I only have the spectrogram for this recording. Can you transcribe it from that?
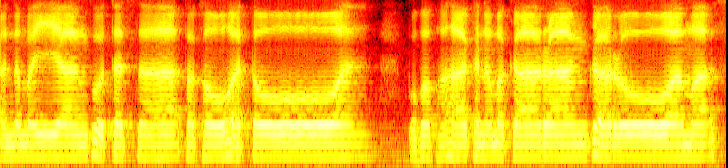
ปนมยังพุทธัสสะภะคะวะโตปุพพาคณมการังกโรมะเส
